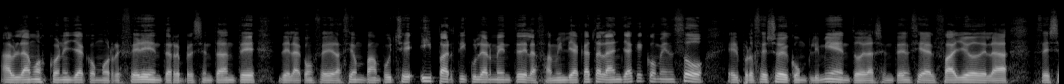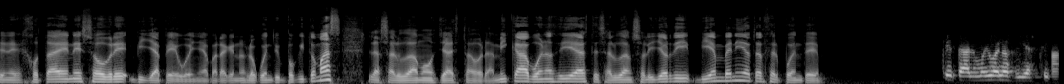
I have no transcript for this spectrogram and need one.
hablamos con ella como referente, representante de la Confederación Pampuche y particularmente de la familia catalán, ya que comenzó el proceso de cumplimiento de la sentencia del fallo de la CSNJN sobre Villapehue para que nos lo cuente un poquito más. La saludamos ya a esta hora. Mica, buenos días, te saludan Sol y Jordi. Bienvenido a Tercer Puente. ¿Qué tal? Muy buenos días, chicos.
